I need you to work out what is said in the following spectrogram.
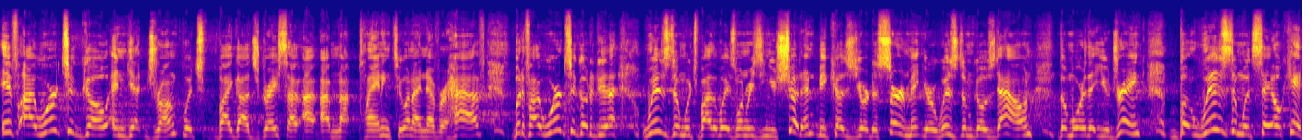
if I were to go and get drunk, which by God's grace I, am not planning to and I never have, but if I were to go to do that, wisdom, which by the way is one reason you shouldn't, because your discernment, your wisdom goes down the more that you drink, but wisdom would say, okay,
